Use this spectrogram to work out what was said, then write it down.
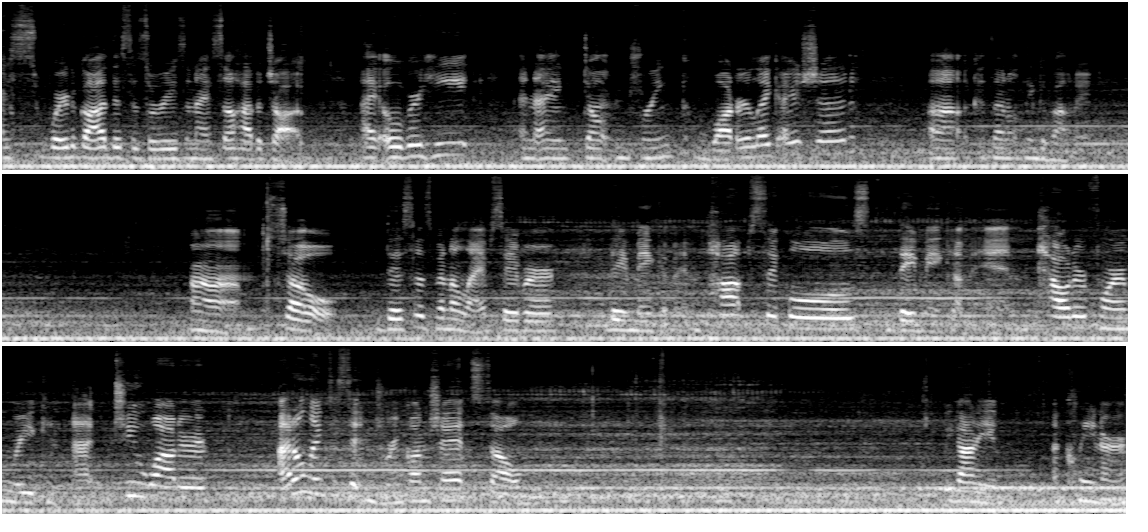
I swear to God, this is the reason I still have a job. I overheat and I don't drink water like I should because uh, I don't think about it. Um, so this has been a lifesaver. They make them in popsicles. They make them in powder form where you can add to water. I don't like to sit and drink on shit, so we got a, a cleaner.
